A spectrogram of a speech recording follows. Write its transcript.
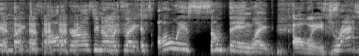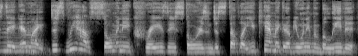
and like just all the girls, you know, it's like it's always something like always drastic mm. and like just we have so many crazy stories and just stuff like you can't make it up. You wouldn't even believe it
